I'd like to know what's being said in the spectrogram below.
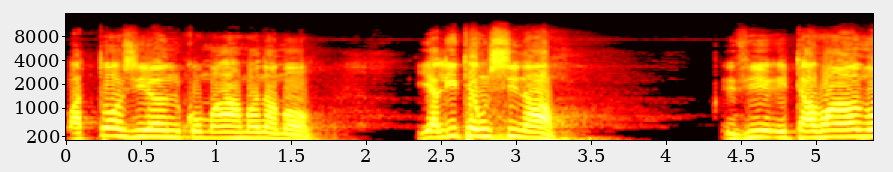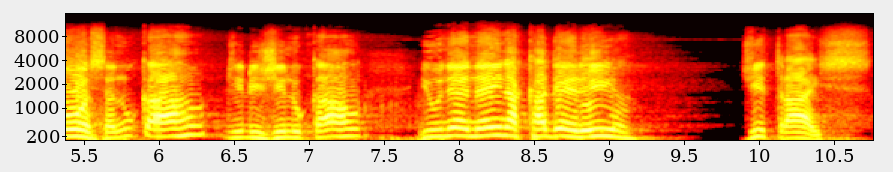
14 anos com uma arma na mão. E ali tem um sinal. E estava uma moça no carro, dirigindo o carro, e o neném na cadeirinha de trás.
